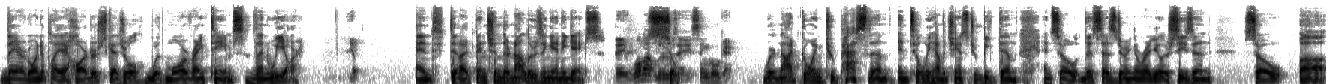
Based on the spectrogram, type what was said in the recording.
They are going to play a harder schedule with more ranked teams than we are. And did I mention they're not losing any games? They will not lose So- a single game. We're not going to pass them until we have a chance to beat them. And so this says during the regular season. So uh,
